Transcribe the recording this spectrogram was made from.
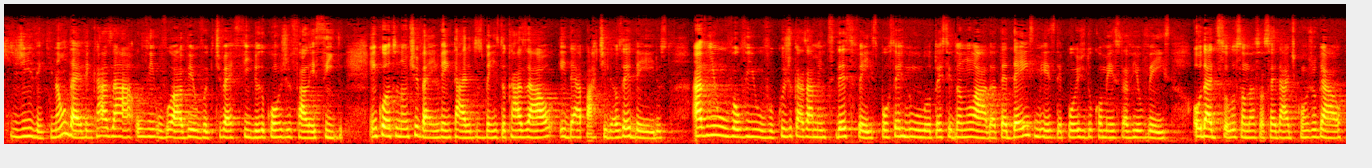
que dizem que não devem casar o viúvo ou a viúva que tiver filho do cônjuge falecido, enquanto não tiver inventário dos bens do casal e der a partilha aos herdeiros a viúva ou viúvo cujo casamento se desfez por ser nulo ou ter sido anulado até 10 meses depois do começo da viuvez ou da dissolução da sociedade conjugal.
